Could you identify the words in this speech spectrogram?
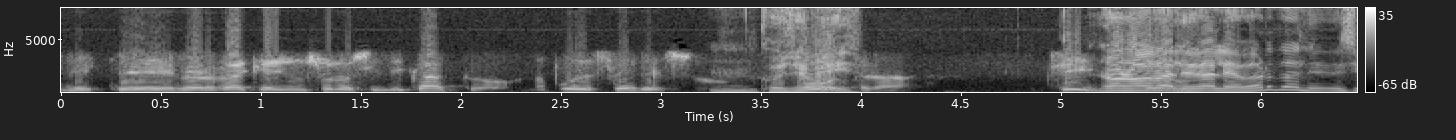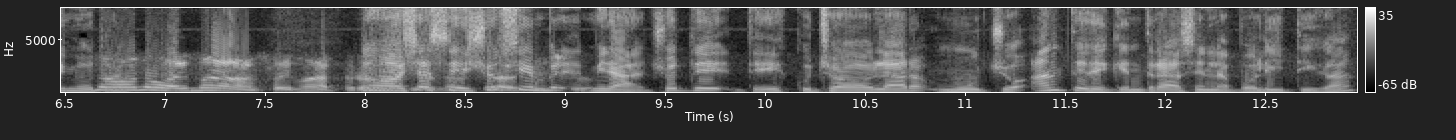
este, verdad que hay un solo sindicato, no puede ser eso. Mm, otra. Sí, no, no, dale, dale, a ver, dale, decime otra. No, no, hay más, hay más. Pero no, ya sé, yo siempre, mira, yo te, te, he escuchado hablar mucho, antes de que entras en la política,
